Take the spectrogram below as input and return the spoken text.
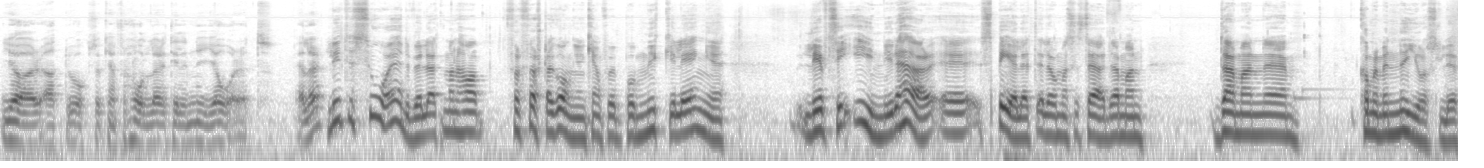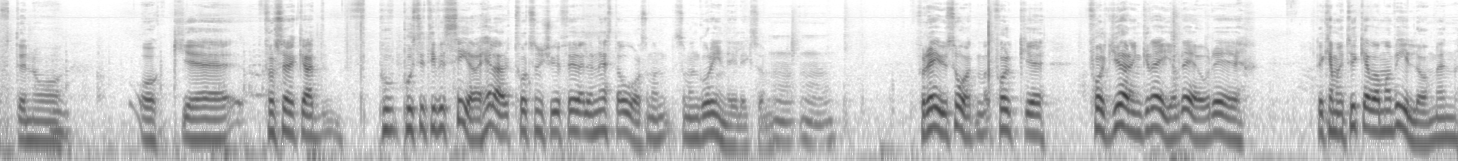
gör att du också kan förhålla dig till det nya året? Eller? Lite så är det väl, att man har för första gången kanske på mycket länge levt sig in i det här eh, spelet, eller vad man ska säga, där man, där man eh, kommer med nyårslöften och, och eh, försöker att po- positivisera hela 2024, eller nästa år som man, som man går in i. Liksom. Mm, mm. För det är ju så att folk, eh, folk gör en grej av det och det, det kan man ju tycka vad man vill om, men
